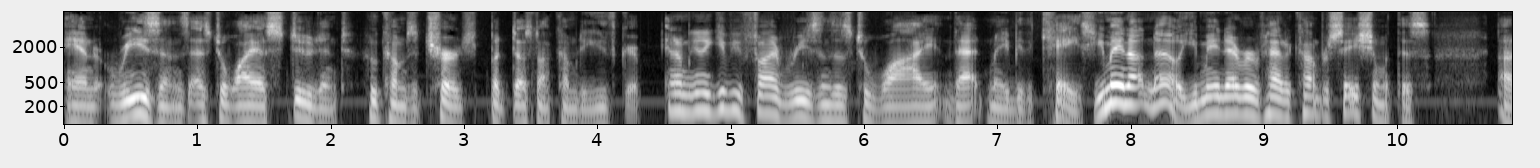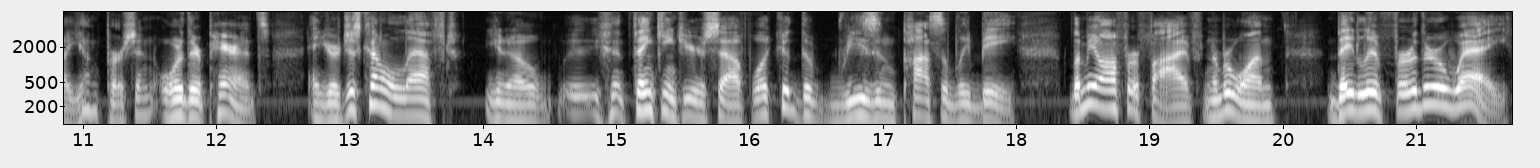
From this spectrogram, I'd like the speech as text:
and reasons as to why a student who comes to church but does not come to youth group. And I'm going to give you five reasons as to why that may be the case. You may not know. You may never have had a conversation with this uh, young person or their parents, and you're just kind of left, you know, thinking to yourself, what could the reason possibly be? Let me offer five. Number one, they live further away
